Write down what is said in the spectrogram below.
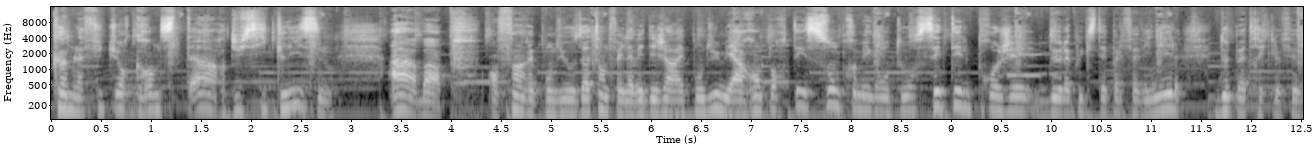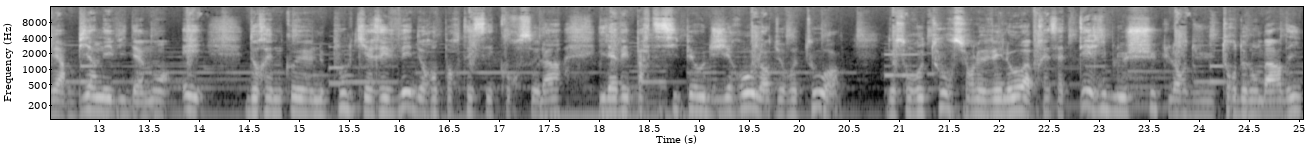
comme la future grande star du cyclisme ah bah enfin répondu aux attentes, enfin il avait déjà répondu, mais a remporté son premier grand tour. C'était le projet de la Quick Step Alpha Vinyl, de Patrick Lefebvre bien évidemment, et de Remco Evenepoel qui rêvait de remporter ces courses-là. Il avait participé au Giro lors du retour de son retour sur le vélo après sa terrible chute lors du Tour de Lombardie.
